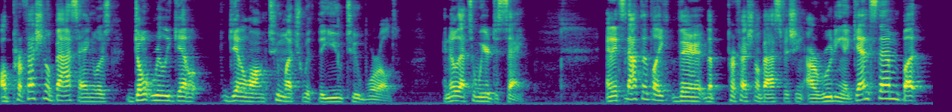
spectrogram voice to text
are professional bass anglers don't really get get along too much with the YouTube world. I know that's weird to say. And it's not that like they're the professional bass fishing are rooting against them, but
